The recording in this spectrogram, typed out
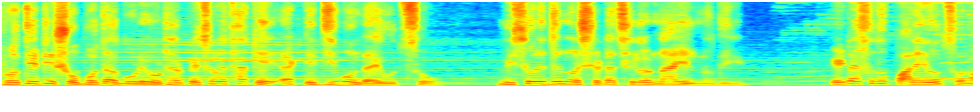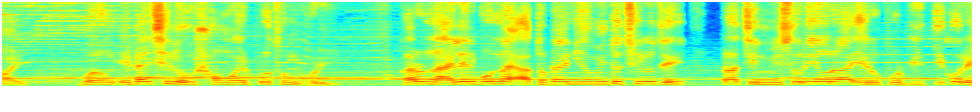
প্রতিটি সভ্যতা গড়ে ওঠার পেছনে থাকে একটি জীবনদায়ী উৎস। মিশরের জন্য সেটা ছিল নাইল নদী। এটা শুধু পানির উৎস নয়, বরং এটাই ছিল সময়ের প্রথম ঘড়ি। কারণ নাইলের বন্যা এতটাই নিয়মিত ছিল যে প্রাচীন মিশরীয়রা এর উপর ভিত্তি করে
